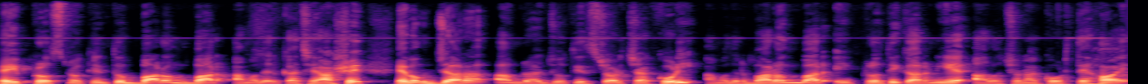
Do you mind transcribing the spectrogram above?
এই প্রশ্ন কিন্তু বারংবার আমাদের কাছে আসে এবং যারা আমরা জ্যোতিষ চর্চা করি, আমাদের বারংবার এই প্রতিকার নিয়ে আলোচনা করতে হয়।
